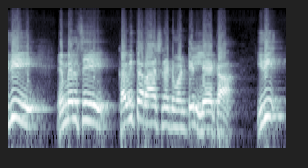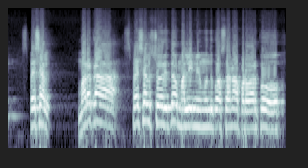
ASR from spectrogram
ఇది ఎమ్మెల్సీ కవిత రాసినటువంటి లేఖ. ఇది స్పెషల్. మరొక స్పెషల్ స్టోరీతో మళ్ళీ మీ ముందుకు వస్తాను. అప్పటి వరకు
